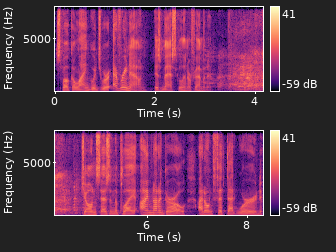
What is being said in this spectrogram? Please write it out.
spoke a language where every noun is masculine or feminine. Joan says in the play, I'm not a girl. I don't fit that word,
